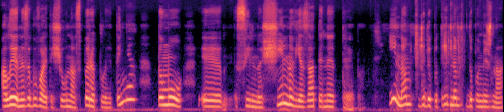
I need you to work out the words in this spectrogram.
Але не забувайте, що у нас переплетення, тому сильно щільно в'язати не треба. І нам буде потрібна допоміжна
